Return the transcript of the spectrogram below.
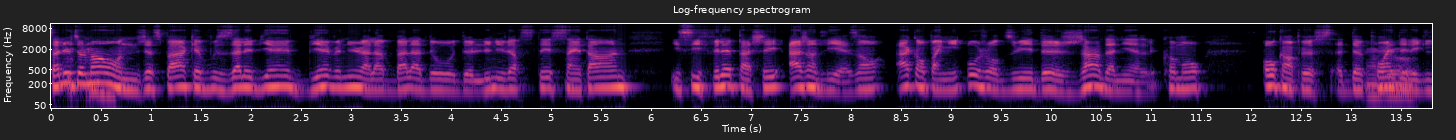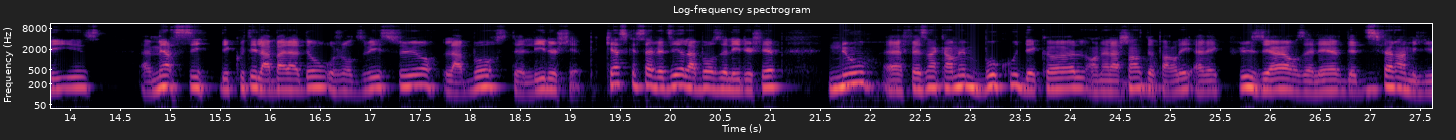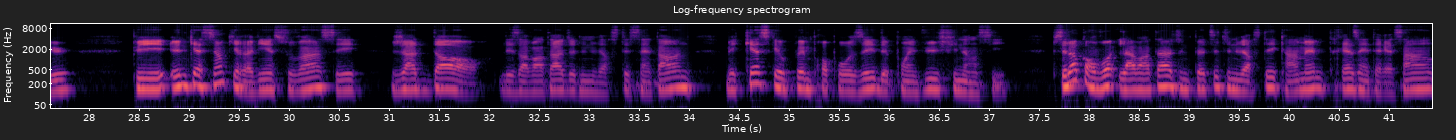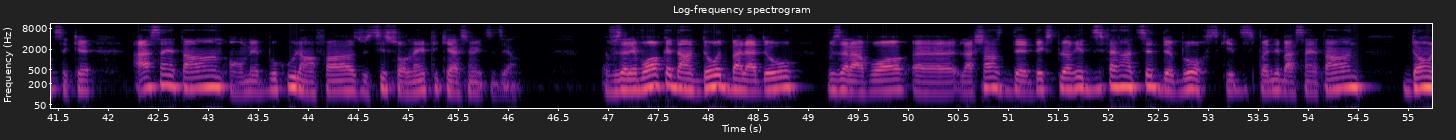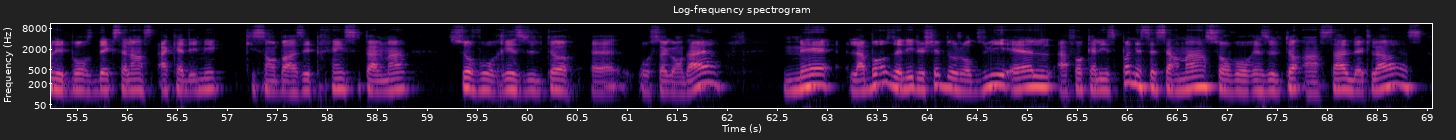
Salut tout le monde, j'espère que vous allez bien. Bienvenue à la balado de l'Université Sainte-Anne. Ici Philippe Haché, agent de liaison, accompagné aujourd'hui de Jean-Daniel Como au campus de Pointe-de-l'Église. Euh, merci d'écouter la balado aujourd'hui sur la bourse de leadership. Qu'est-ce que ça veut dire la bourse de leadership? Nous, euh, faisant quand même beaucoup d'écoles, on a la chance de parler avec plusieurs élèves de différents milieux puis une question qui revient souvent, c'est j'adore les avantages de l'Université Sainte-Anne, mais qu'est-ce que vous pouvez me proposer de point de vue financier? Puis c'est là qu'on voit que l'avantage d'une petite université est quand même très intéressante, c'est que à Sainte-Anne, on met beaucoup l'emphase aussi sur l'implication étudiante. Vous allez voir que dans d'autres balados, vous allez avoir euh, la chance d'explorer différents types de bourses qui sont disponibles à Sainte-Anne, dont les bourses d'excellence académique qui sont basés principalement sur vos résultats euh, au secondaire. Mais la bourse de leadership d'aujourd'hui, elle, ne focalise pas nécessairement sur vos résultats en salle de classe.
